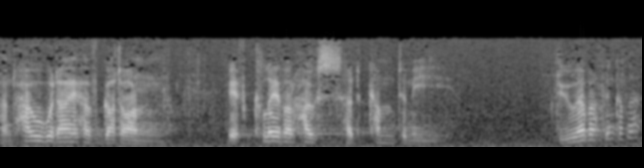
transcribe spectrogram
And how would I have got on if Claverhouse had come to me. Do you ever think of that?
